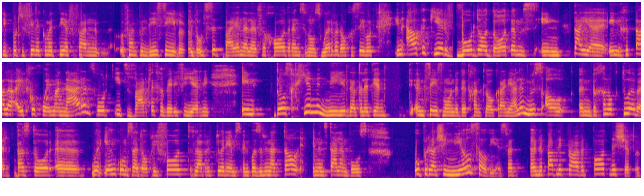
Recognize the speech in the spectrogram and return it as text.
die portefeulje komitee van van polisie, ons sit by in hulle vergaderings en ons hoor wat daar gesê word en elke keer word daar datums en tye en getalle uitgegooi, maar nêrens word iets werklik geverifieer nie. En daar's geen manier dat hulle teen in 6 maande dit gaan klaar kry nie. Hulle moes al in begin Oktober was daar 'n uh, ooreenkoms dat daar privaat laboratoriums in KwaZulu-Natal en in Stellenbosch operasioneel sal wees wat in 'n public-private partnership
